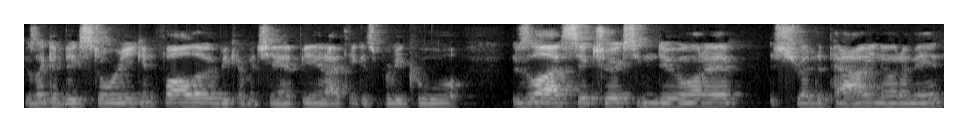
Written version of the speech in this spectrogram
There's like a big story you can follow and become a champion. I think it's pretty cool. There's a lot of sick tricks you can do on it. Shred the pow, you know what I mean?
